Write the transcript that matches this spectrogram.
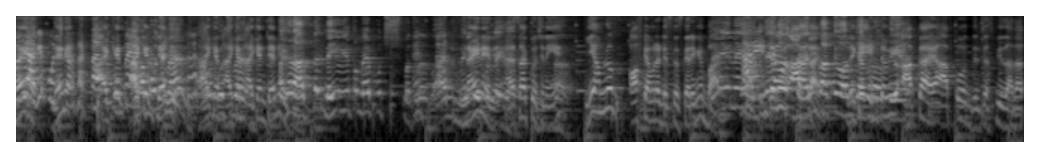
भी आगे पूछ कर सकता है I can- मैं- I can I'm a tell you. postman. I I'm a can- I can- postman. I can tell you. अगर आज तक नहीं हुई है तो मैं कुछ मतलब नहीं नहीं open नहीं. ऐसा कुछ नहीं है। ये हम लोग ऑफ़ कैमरा डिस्कस करेंगे बाद नहीं, नहीं, इंटरव्यू आपका है। देखिए इंटरव्यू आपका है आपको दिलचस्पी ज़्यादा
